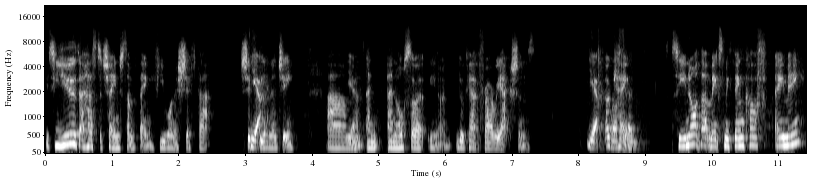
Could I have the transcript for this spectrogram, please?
it's you that has to change something if you want to shift that, shift yeah. the energy. Um, yeah. and, and also, you know, look out for our reactions. Yeah. Okay. Well so you know what that makes me think of, Amy?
